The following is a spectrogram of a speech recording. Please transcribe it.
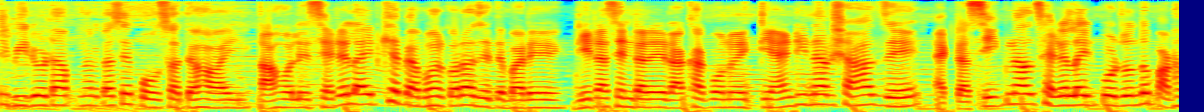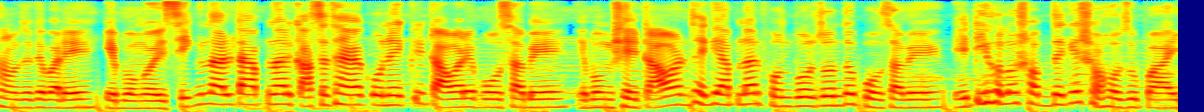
এই ভিডিওটা আপনার কাছে পৌঁছাতে হয়, তাহলে স্যাটেলাইটকে ব্যবহার করা যেতে পারে। ডেটা সেন্টারে রাখা কোনো একটি অ্যান্টিনার সাহায্যে একটা সিগন্যাল স্যাটেলাইট পর্যন্ত পাঠানো যেতে পারে, এবং ওই সিগন্যালটা আপনার কাছে থাকা কোনো একটি টাওয়ারে পৌঁছাবে এবং সেই টাওয়ার থেকে আপনার ফোন পর্যন্ত পৌঁছাবে। এটি হলো সব থেকে সহজ উপায়।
